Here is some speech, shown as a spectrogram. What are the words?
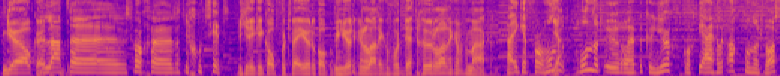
Ja, oké. dat laat zorgen dat hij goed zit. Dat je denkt, ik koop voor 2 euro koop ik een jurk. En dan laat ik hem voor 30 euro laat ik hem vermaken. Nou, ik heb voor 100, 100 euro heb ik een jurk gekocht die eigenlijk 800 was.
